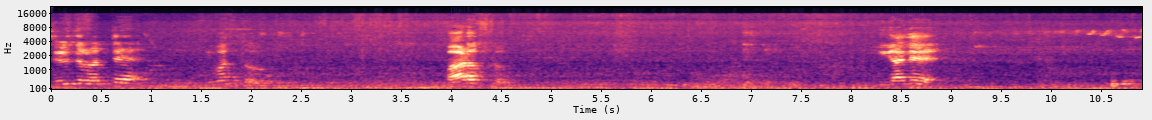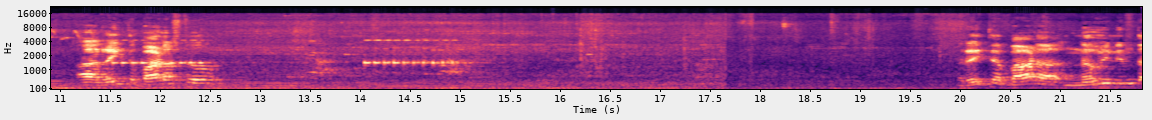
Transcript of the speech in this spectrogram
ತಿಳಿದಿರುವಂತೆ ಇವತ್ತು ಭಾಳಷ್ಟು ಈಗಾಗಲೇ ಆ ರೈತ ಬಹಳಷ್ಟು ರೈತ ಬಹಳ ನೋವಿನಿಂದ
